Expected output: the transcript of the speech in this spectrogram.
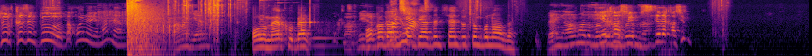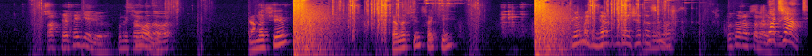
Dur kızım dur. Bak oyun oynuyorum annem. Bana gel. Oğlum Erku ben Bak bir o kadar Watch yol out. geldim sen tuttun bunu aldın. Ben almadım lan. Niye ben kasıyor? buradayım bu? lan. Sizde de kasıyor mu? Bak tepe geliyor. Bunu kim Sağda aldı? da var. Yanaşayım. Yanaşayım sakayım. Görmedim. Nerede bir daha işaret atsana. Bu taraftalar. Watch out.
